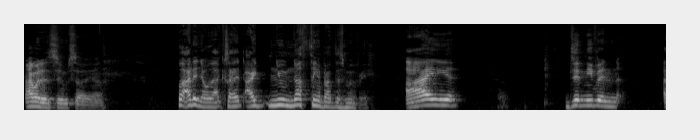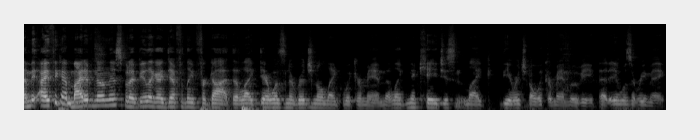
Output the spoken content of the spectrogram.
I would assume so. Yeah, but I didn't know that because I I knew nothing about this movie. I didn't even. I mean, I think I might have known this, but I feel like I definitely forgot that like there was an original like Wicker Man. That like Nick Cage isn't like the original Wicker Man movie. That it was a remake.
